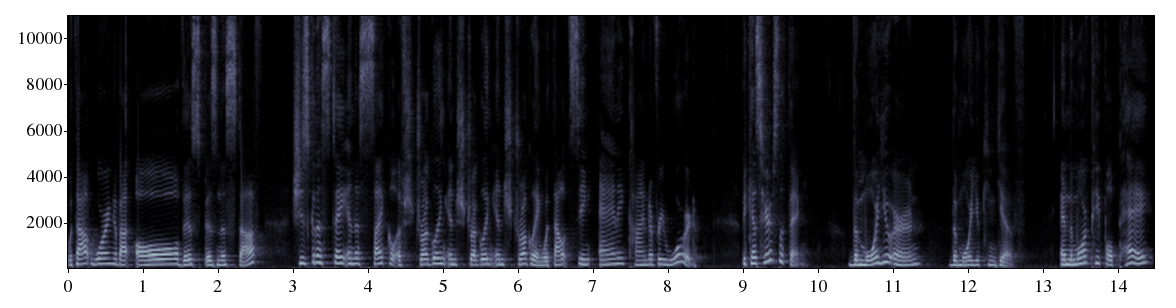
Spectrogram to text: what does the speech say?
without worrying about all this business stuff, she's going to stay in a cycle of struggling and struggling and struggling without seeing any kind of reward. Because here's the thing the more you earn, the more you can give. And the more people pay,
